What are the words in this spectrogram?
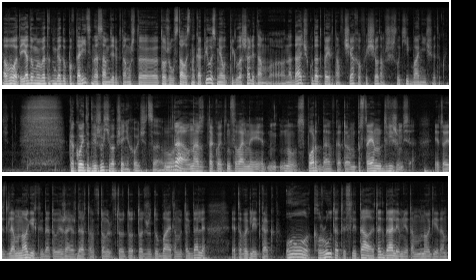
Вот, и я думаю, в этом году повторить, на самом деле, потому что тоже усталость накопилась. Меня вот приглашали там э, на дачу куда-то поехать, там в Чехов, еще там шашлыки, бани, еще такой что-то. Какой-то движухи вообще не хочется. Вот. Да, у нас же такой танцевальный ну, спорт, да, в котором мы постоянно движемся. И то есть для многих, когда ты уезжаешь даже там в, том, в тот, тот, тот же Дубай там, и так далее, это выглядит как «О, круто, ты слетал» и так далее. Мне там многие там,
